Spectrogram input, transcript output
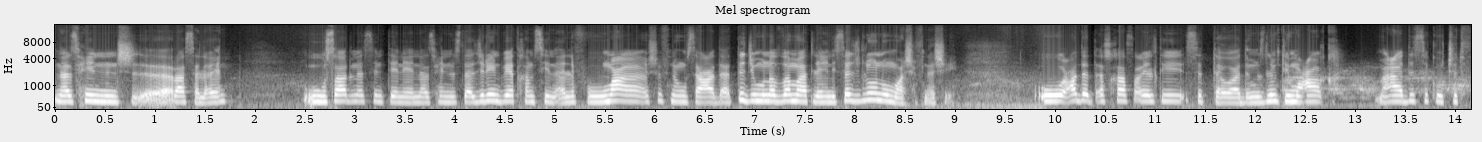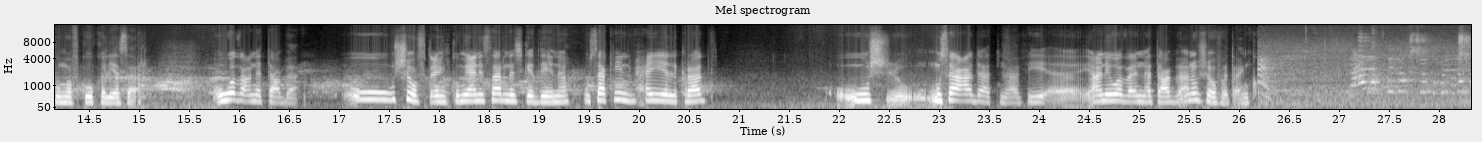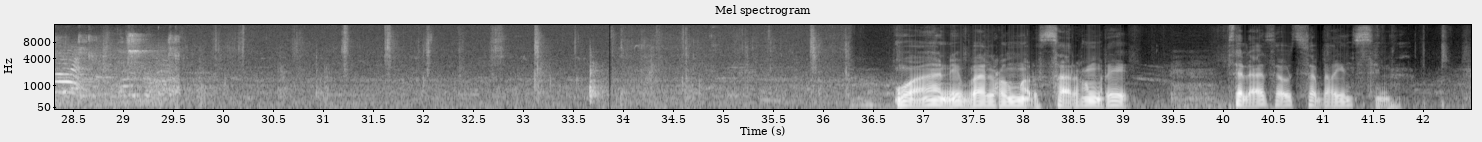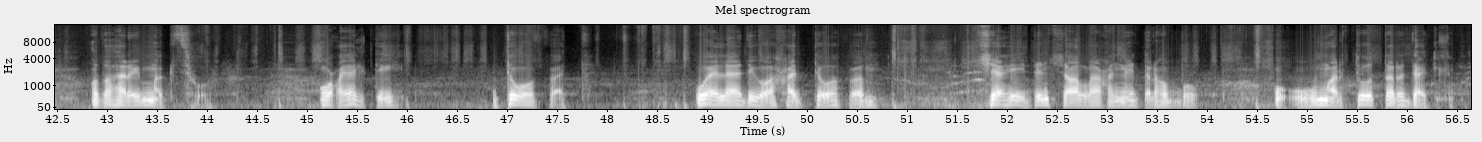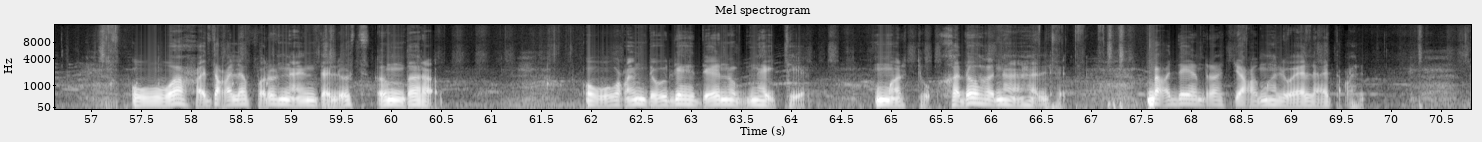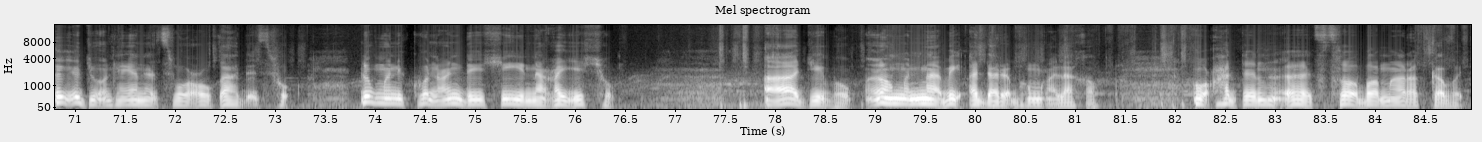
نازحين من راس العين. وصار لنا سنتين نازحين مستأجرين بيت خمسين ألف وما شفنا مساعدات. تجي منظمات لين يسجلون وما شفنا شيء. وعدد أشخاص عائلتي ستة وادم زلمتي معاق مع دسك وكتفه مفكوك اليسار. ووضعنا تعبان. وشوفت عينكم يعني صار إيش قد هنا وساكنين بحي الكراد. وش مساعداتنا في يعني وضعنا تعبان وشوفت عينكم وأنا بالعمر صار عمري ثلاثة وسبعين سنة وظهري مكسور وعيلتي توفت. ولادي واحد توفى. شهيد إن شاء الله عن يضربه. و- ومرته طردت. وواحد على فرن أندلس انضرب. وعنده ولادين وبنيتين. ومرته خذوها أهلها. بعدين رجعهم الولد على يجون هنا أسبوع وقعد أسبوع. لما يكون عندي شي نعيشهم أجيبهم هم ما بي أدربهم على خوف. وحتى الصوبة ما ركبت.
